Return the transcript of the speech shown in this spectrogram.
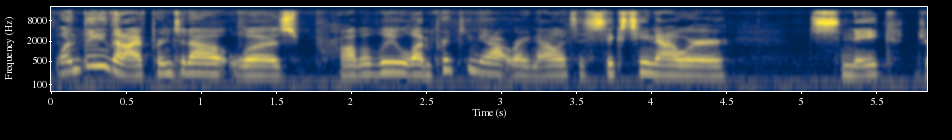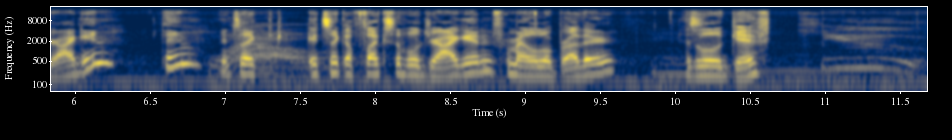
One thing that I printed out was probably well, I'm printing it out right now. It's a 16 hour snake dragon thing. It's like it's like a flexible dragon for my little brother as a little gift. Cute.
